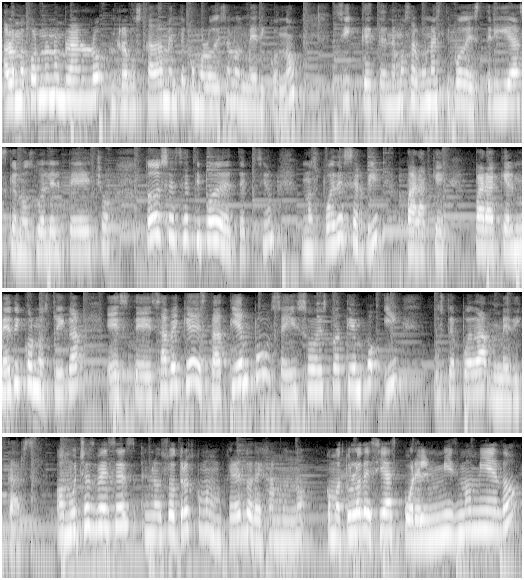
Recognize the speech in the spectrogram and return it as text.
A lo mejor no nombrarlo rebuscadamente como lo dicen los médicos, ¿no? Sí, que tenemos algún tipo de estrías, que nos duele el pecho, todo ese tipo de detección nos puede servir para que para que el médico nos diga, este, ¿sabe qué? Está a tiempo, se hizo esto a tiempo y usted pueda medicarse. O muchas veces nosotros como mujeres lo dejamos, ¿no? Como tú lo decías, por el mismo miedo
